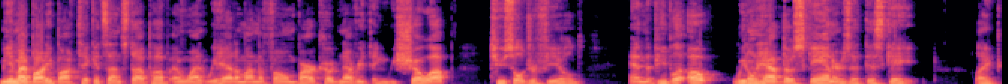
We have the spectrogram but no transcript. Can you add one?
me and my buddy bought tickets on StubHub and went. We had them on the phone, barcode and everything. We show up to Soldier Field, and the people, oh, we don't have those scanners at this gate. Like,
